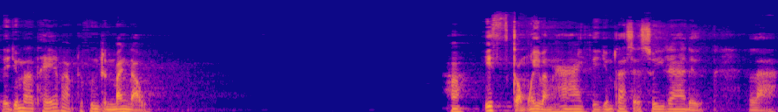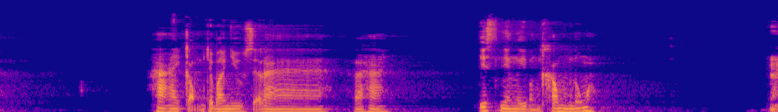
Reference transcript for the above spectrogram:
thì chúng ta thế vào cái phương trình ban đầu ha, x cộng y bằng 2 thì chúng ta sẽ suy ra được là 2 cộng cho bao nhiêu sẽ ra ra 2 x nhân y bằng 0 đúng không?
